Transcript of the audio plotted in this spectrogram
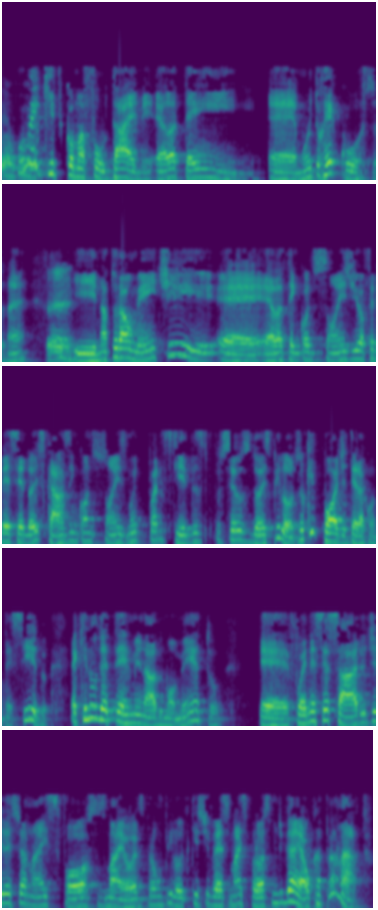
é. Uma equipe como a Full Time, ela tem é, muito recurso, né? Sim. E naturalmente é, ela tem condições de oferecer dois carros em condições muito parecidas para os seus dois pilotos. O que pode ter acontecido é que num determinado momento é, foi necessário direcionar esforços maiores para um piloto que estivesse mais próximo de ganhar o campeonato.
